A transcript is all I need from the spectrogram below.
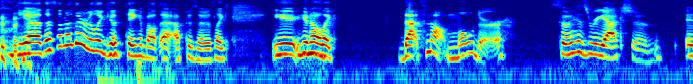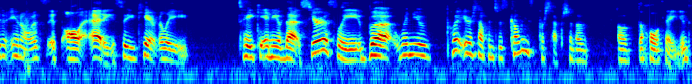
yeah, that's another really good thing about that episode is like you you know like that's not Mulder, so his reaction it, you know it's it's all Eddie, so you can't really take any of that seriously. But when you put yourself into Scully's perception of of the whole thing, it's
